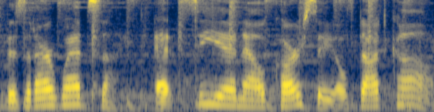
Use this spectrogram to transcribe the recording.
visit our website at cnlcarsales.com.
